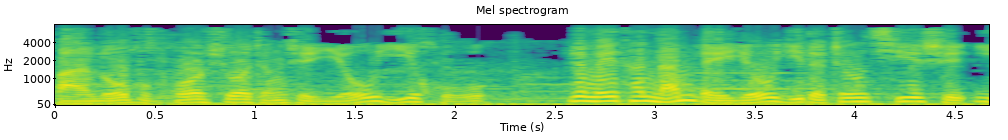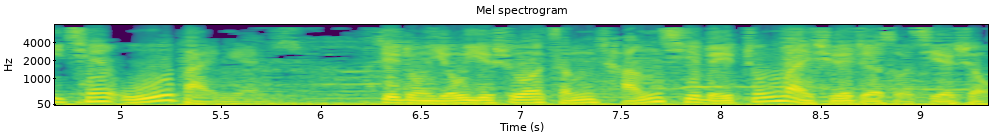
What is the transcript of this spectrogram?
把罗布泊说成是游移湖，认为它南北游移的周期是一千五百年。这种游移说曾长期为中外学者所接受。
